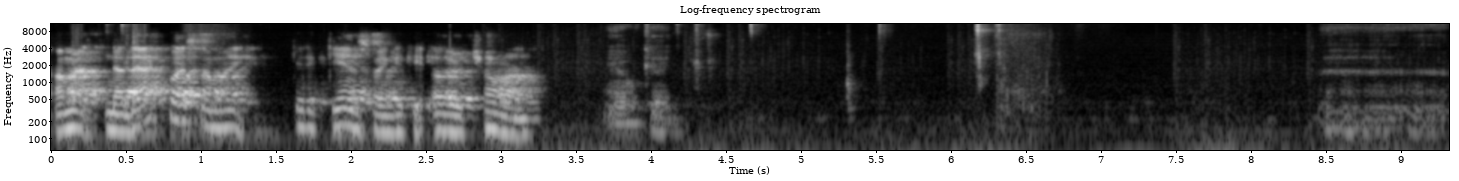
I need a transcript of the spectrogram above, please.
I'm at, now that quest I might get again so I can get the other charm. Yeah, okay. Uh, Maybe not.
